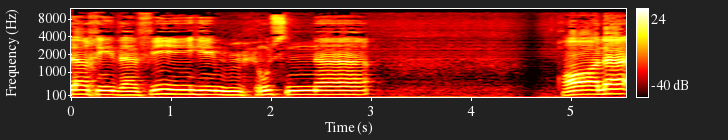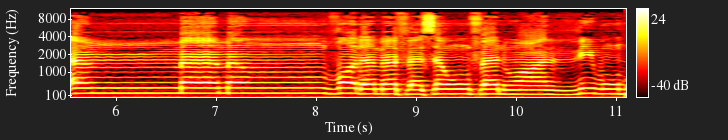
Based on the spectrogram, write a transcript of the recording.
يتخذ فيهم حسنا. قال أما من ظلم فسوف نعذبه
